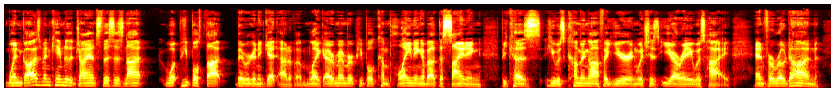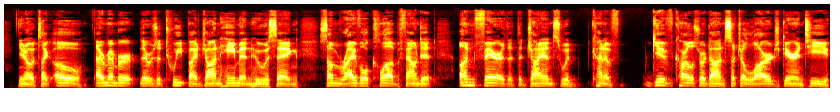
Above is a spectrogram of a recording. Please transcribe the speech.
when Gausman came to the Giants, this is not what people thought they were going to get out of him. Like I remember people complaining about the signing because he was coming off a year in which his ERA was high. And for Rodon, you know, it's like, oh, I remember there was a tweet by Jon Heyman who was saying some rival club found it unfair that the Giants would kind of give Carlos Rodon such a large guarantee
